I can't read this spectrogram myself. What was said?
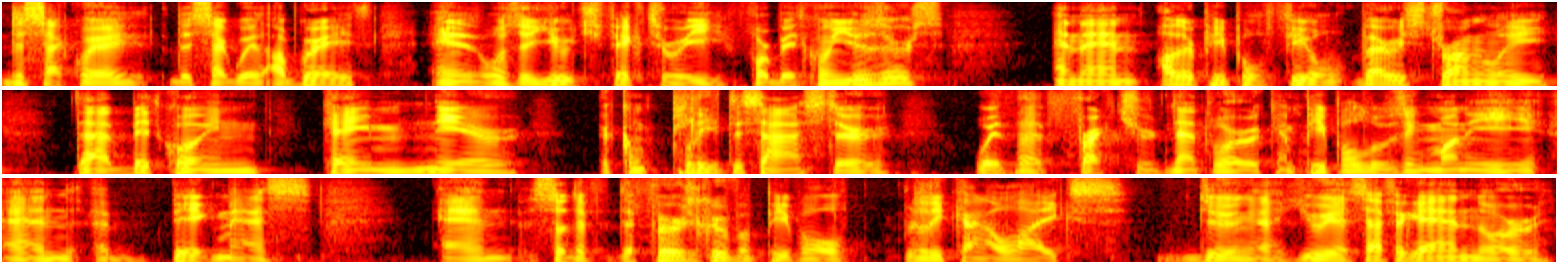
the SegWit the SegWit upgrade, and it was a huge victory for Bitcoin users. And then other people feel very strongly that Bitcoin came near a complete disaster with a fractured network and people losing money and a big mess. And so the the first group of people really kind of likes doing a UASF again or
